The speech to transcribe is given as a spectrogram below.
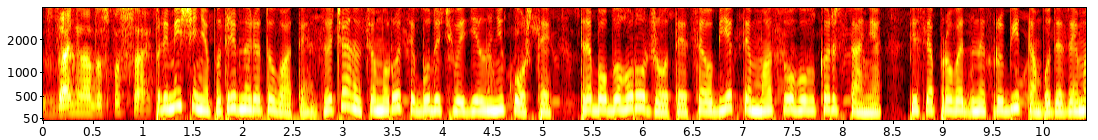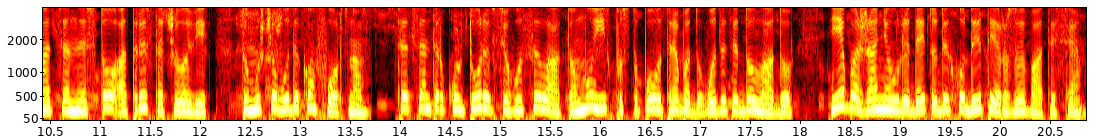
Здання треба спасати. Приміщення потрібно рятувати. Звичайно, в цьому році будуть виділені кошти. Треба облагороджувати. Це об'єкти масового використання. Після проведених робіт там буде займатися не 100, а 300 чоловік, тому що буде комфортно. Це центр культури всього села, тому їх поступово треба доводити до ладу. Є бажання у людей туди ходити і розвиватися.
